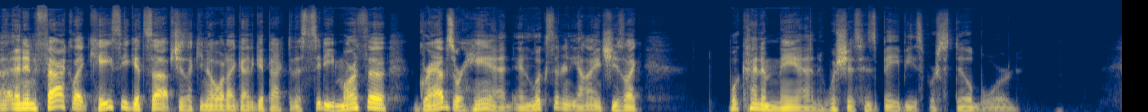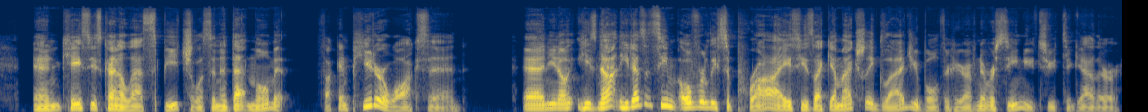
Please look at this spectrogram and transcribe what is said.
Uh, and in fact, like Casey gets up, she's like, you know what, I got to get back to the city. Martha grabs her hand and looks at her in the eye, and she's like, "What kind of man wishes his babies were stillborn?" And Casey's kind of left speechless. And at that moment, fucking Peter walks in. And you know, he's not he doesn't seem overly surprised. He's like, I'm actually glad you both are here. I've never seen you two together.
